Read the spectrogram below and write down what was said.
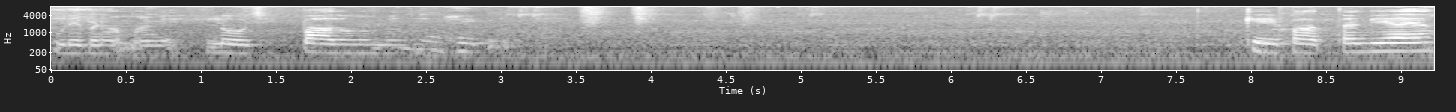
ਪੂੜੇ ਬਣਾਵਾਂਗੇ। ਲੋ ਜੀ ਪਾ ਦੋ ਮੰਮੀ ਜੀ। ਕੇ ਪਾਤਾ ਗਿਆ ਆ।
